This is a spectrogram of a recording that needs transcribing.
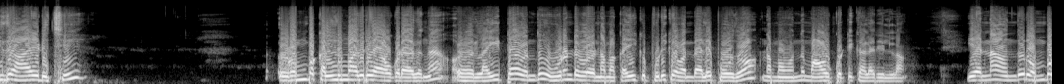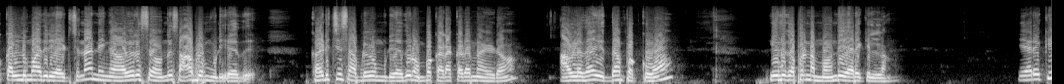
இது ஆயிடுச்சு. ரொம்ப கல் மாதிரி ஆகக்கூடாதுங்க. லைட்டாக வந்து உருண்டை நம்ம கைக்கு பிடிக்க வந்தாலே போதும். நம்ம வந்து மாவு கொட்டி கிளறிடலாம். ஏன்னா வந்து ரொம்ப கல் மாதிரி ஆயிடுச்சுன்னா நீங்கள் அதிரசம் வந்து சாப்பிட முடியாது. கடித்து சாப்பிடவே முடியாது. ரொம்ப கடக்கடன் ஆகிடும் அவ்வளோதான் இதுதான் பக்குவம். இதுக்கப்புறம் நம்ம வந்து இறக்கிடலாம். இறக்கி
